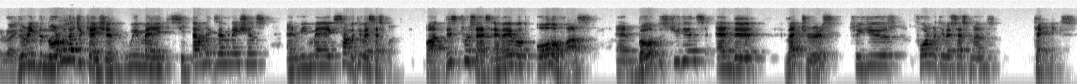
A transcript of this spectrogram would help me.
Right. During the normal education, we make sit-down examinations and we make summative assessment. But this process enabled all of us and both the students and the lecturers to use formative assessment techniques.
